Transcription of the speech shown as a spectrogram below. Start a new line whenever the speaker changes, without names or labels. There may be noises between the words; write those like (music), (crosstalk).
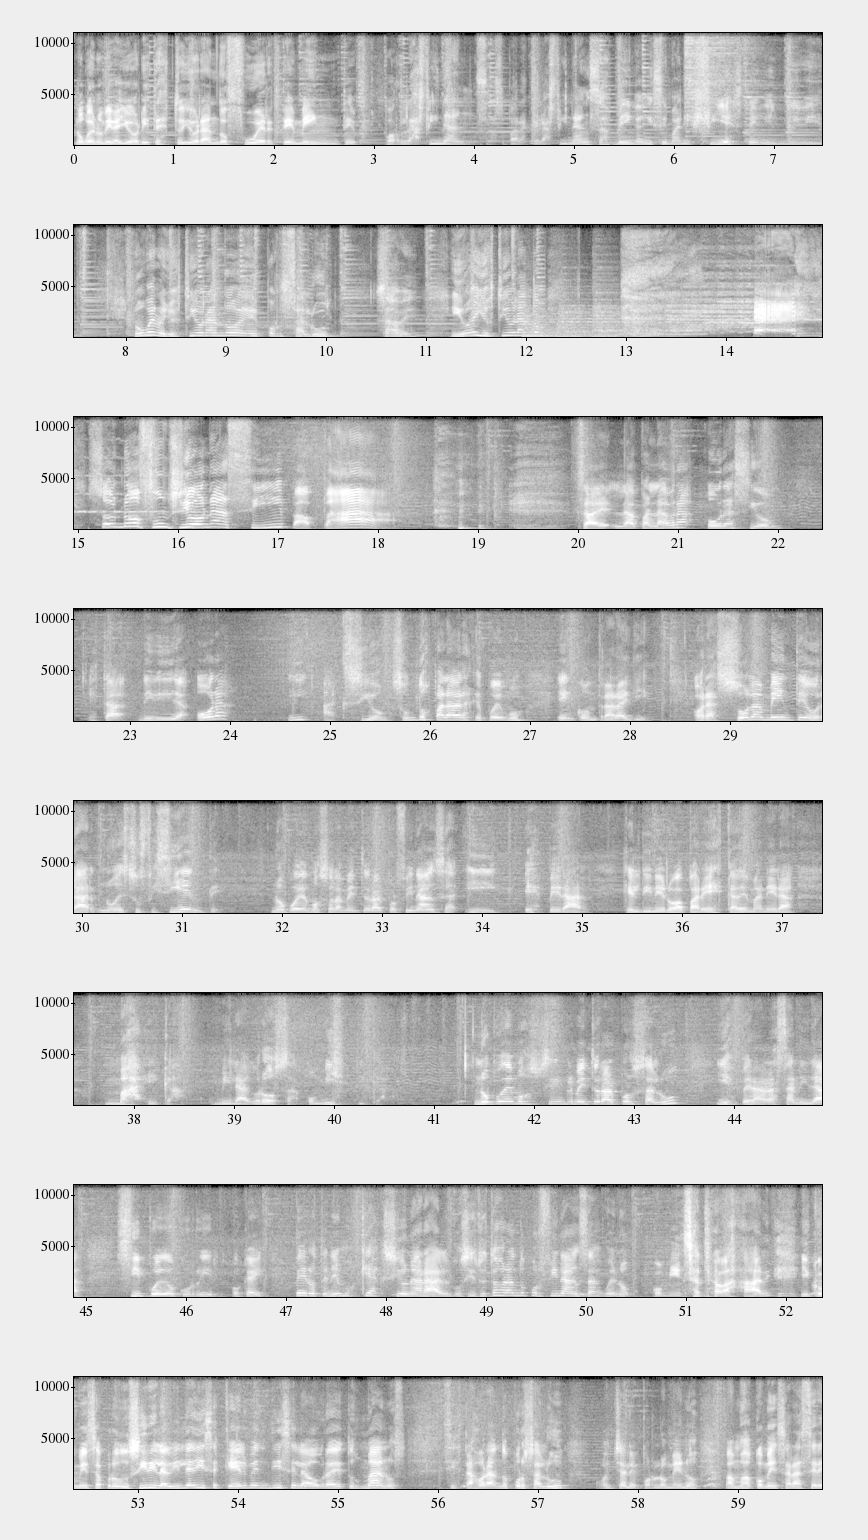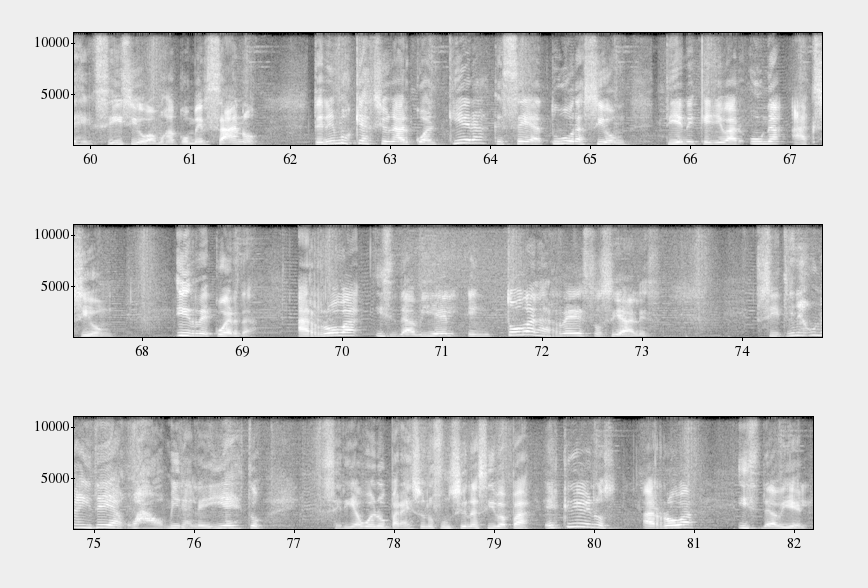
No, bueno, mira, yo ahorita estoy orando fuertemente por las finanzas, para que las finanzas vengan y se manifiesten en mi vida. No, bueno, yo estoy orando es por salud, ¿sabes? Y no, yo estoy orando... Eso no funciona así, papá. (laughs) ¿Sabes? La palabra oración está dividida hora y acción. Son dos palabras que podemos encontrar allí. Ahora, solamente orar no es suficiente. No podemos solamente orar por finanzas y esperar que el dinero aparezca de manera mágica, milagrosa o mística. No podemos simplemente orar por salud y esperar a sanidad. Sí puede ocurrir, ok, pero tenemos que accionar algo. Si tú estás orando por finanzas, bueno, comienza a trabajar y comienza a producir. Y la Biblia dice que Él bendice la obra de tus manos. Si estás orando por salud, ónchale, por lo menos vamos a comenzar a hacer ejercicio, vamos a comer sano. Tenemos que accionar, cualquiera que sea tu oración, tiene que llevar una acción. Y recuerda, arroba Isdaviel en todas las redes sociales. Si tienes una idea, wow, mira, leí esto, sería bueno para eso no funciona así, papá. Escríbenos, arroba Isdaviel.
